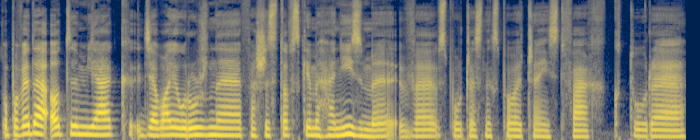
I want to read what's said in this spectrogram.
opowiada o tym, jak działają różne faszystowskie mechanizmy we współczesnych społeczeństwach, które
